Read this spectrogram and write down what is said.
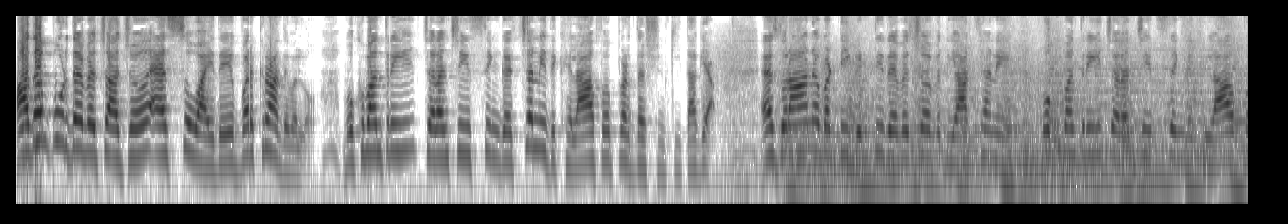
ਆਦਮਪੁਰ ਦੇ ਵਿੱਚ ਅੱਜ ਐਸਓਆਈ ਦੇ ਵਰਕਰਾਂ ਦੇ ਵੱਲੋਂ ਮੁੱਖ ਮੰਤਰੀ ਚਰਨਜੀਤ ਸਿੰਘ ਚੰਨੀ ਦੇ ਖਿਲਾਫ ਪ੍ਰਦਰਸ਼ਨ ਕੀਤਾ ਗਿਆ। ਇਸ ਦੌਰਾਨ ਵੱਡੀ ਗਿਣਤੀ ਦੇ ਵਿੱਚ ਵਿਦਿਆਰਥੀਆਂ ਨੇ ਮੁੱਖ ਮੰਤਰੀ ਚਰਨਜੀਤ ਸਿੰਘ ਖਿਲਾਫ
